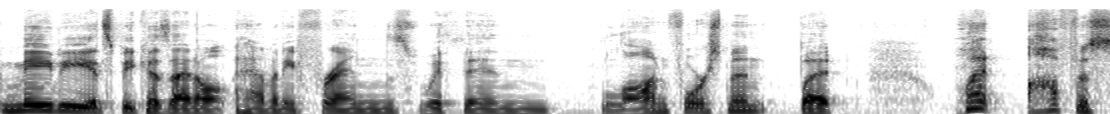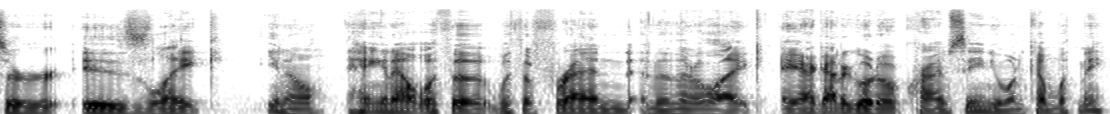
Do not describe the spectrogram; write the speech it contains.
maybe it's because I don't have any friends within law enforcement, but what officer is like, you know, hanging out with a with a friend and then they're like, "Hey, I got to go to a crime scene. You want to come with me?"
